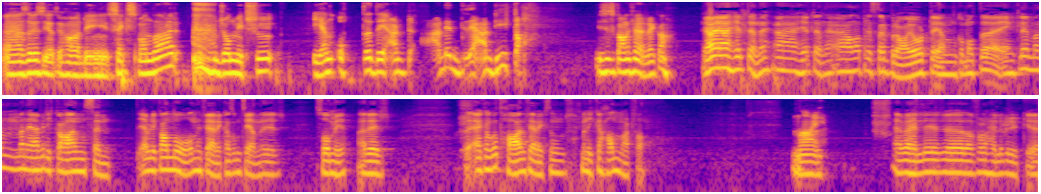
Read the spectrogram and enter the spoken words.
Eh, Så det vil si at vi har de seks mann der. John Mitchell 1-8. Det, det, det, det er dyrt, da. Hvis vi skal ha han i fjerderekka. Ja, jeg er helt enig. Jeg er helt enig. Han har prestert bra i år til 1,8, egentlig, men, men jeg vil ikke ha en sent, Jeg vil ikke ha noen i fjerderekka som tjener så mye. Eller Jeg kan godt ha en fjerderekka som Men ikke han, i hvert fall. Nei. Jeg vil heller eh, Da får han heller bruke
